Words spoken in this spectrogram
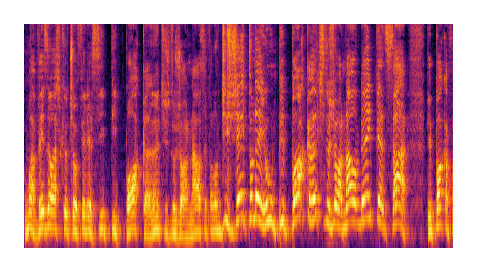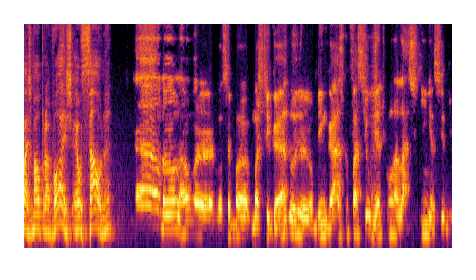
Uma vez eu acho que eu te ofereci pipoca antes do jornal. Você falou, de jeito nenhum, pipoca antes do jornal, nem pensar. Pipoca faz mal para voz? É o sal, né? Não, não, não. é, Você ma- mastigando, eu me engasgo facilmente com uma lasquinha assim, de,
